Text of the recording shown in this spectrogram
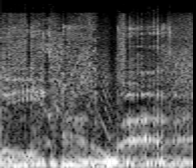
Andy Anwar.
